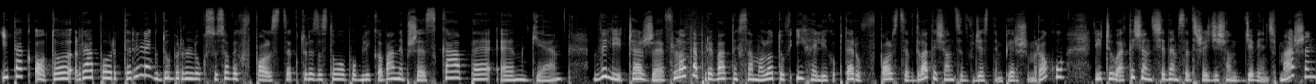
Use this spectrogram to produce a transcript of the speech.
I tak oto raport Rynek dóbr luksusowych w Polsce, który został opublikowany przez KPMG, wylicza, że flota prywatnych samolotów i helikopterów w Polsce w 2021 roku liczyła 1769 maszyn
